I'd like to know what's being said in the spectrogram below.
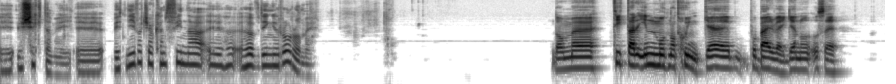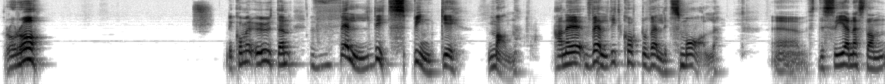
eh, Ursäkta mig, eh, vet ni vart jag kan finna eh, hövding Rorome? De eh, tittar in mot något skynke på bergväggen och, och säger Roro! Det kommer ut en väldigt spinkig man. Han är väldigt kort och väldigt smal. Eh, det ser nästan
